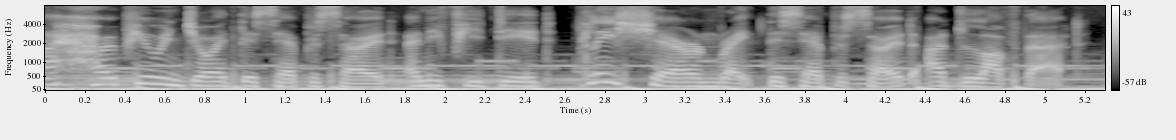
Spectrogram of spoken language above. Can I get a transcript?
I hope you enjoyed this episode, and if you did, please share and rate this episode. I'd love that.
